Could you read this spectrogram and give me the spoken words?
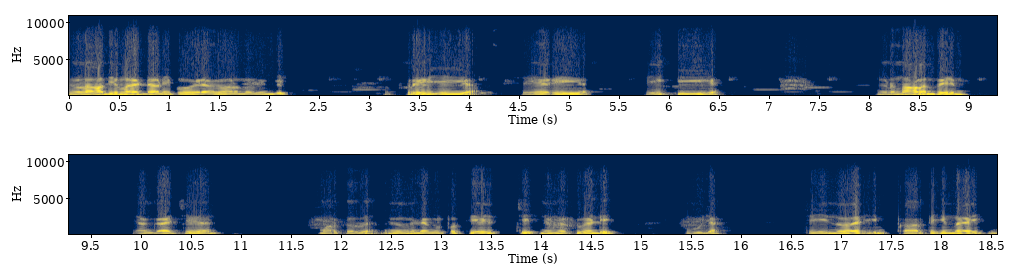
നിങ്ങൾ ആദ്യമായിട്ടാണ് ഈ പ്രോഗ്രാം കാണുന്നതെങ്കിൽ സബ്സ്ക്രൈബ് ചെയ്യുക ഷെയർ ചെയ്യുക ലൈക്ക് ചെയ്യുക. നിങ്ങളുടെ നാളം പേരും ഞാൻ കാഴ്ച ചെയ്യാൻ മറക്കരുത്. നിങ്ങൾ ഞങ്ങൾ പ്രത്യേകിച്ച് നിങ്ങൾക്ക് വേണ്ടി പൂജ ചെയ്യുന്നതായിരിക്കും പ്രാർത്ഥിക്കുന്നതായിരിക്കും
